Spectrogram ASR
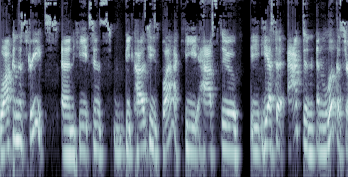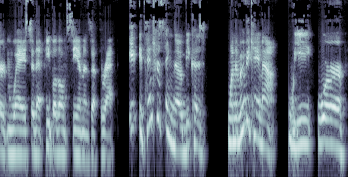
walking the streets. And he since because he's black he has to he, has to act and, and, look a certain way so that people don't see him as a threat. It, it's interesting though because when the movie came out we were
